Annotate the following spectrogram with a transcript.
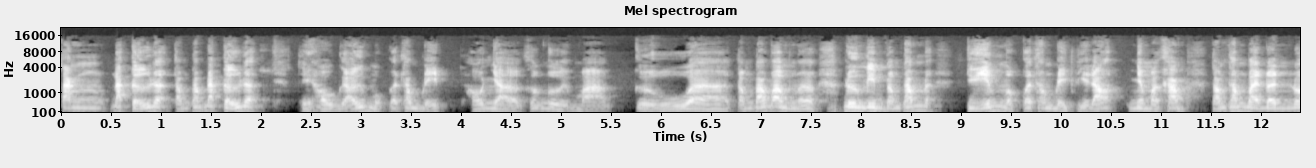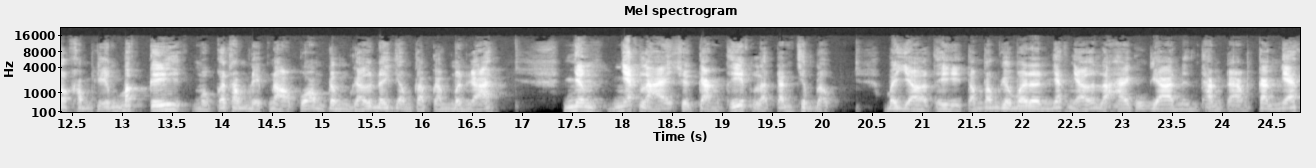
tăng đắc cử đó tổng thống đắc cử đó thì họ gửi một cái thông điệp. Họ nhờ cái người mà cựu uh, tổng thống ông uh, đương kim tổng thống đó chuyển một cái thông điệp gì đó. Nhưng mà không tổng thống Biden nó không chuyển bất kỳ một cái thông điệp nào của ông Trump gửi đến cho ông Tập Cận Bình cả nhưng nhắc lại sự cần thiết là tránh xung đột. Bây giờ thì tổng thống Joe Biden nhắc nhở là hai quốc gia nên thận trọng cân nhắc.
